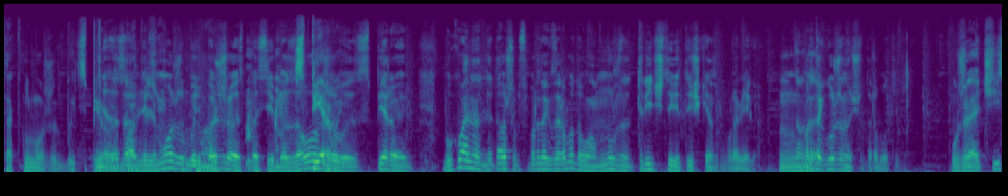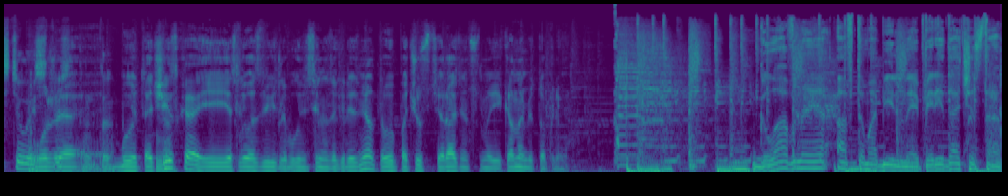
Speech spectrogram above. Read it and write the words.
так не может быть. С Нет, первой на самом банки. деле, может быть, большое спасибо за отзывы. С первой. Буквально для того, чтобы Спартак заработал, вам нужно 3-4 тысячи километров пробега. Ну Спартак да. уже начнет работать. Уже очистилась. то уже есть, да. будет очистка, и если у вас двигатель будет сильно загрязнен, то вы почувствуете разницу на экономии топлива. Главная автомобильная передача страны.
